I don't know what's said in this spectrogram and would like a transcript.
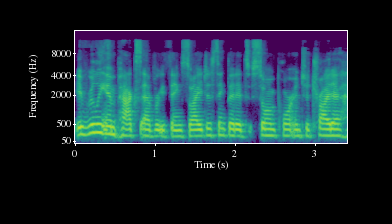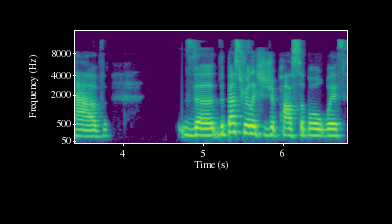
It really impacts everything. So i just think that it's so important to try to have the the best relationship possible with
